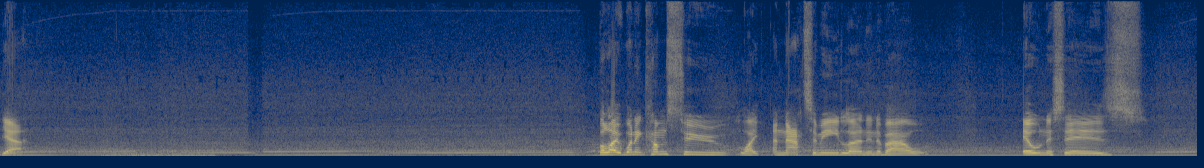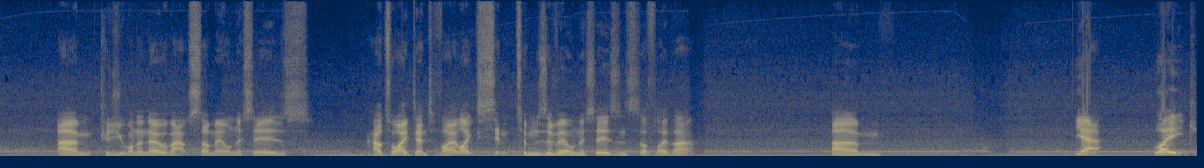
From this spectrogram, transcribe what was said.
Yeah. But like when it comes to like anatomy, learning about illnesses, um, because you want to know about some illnesses, how to identify like symptoms of illnesses and stuff like that. Um, yeah, like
